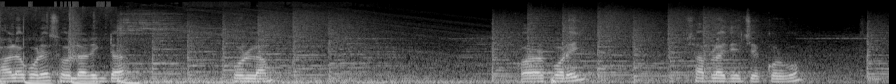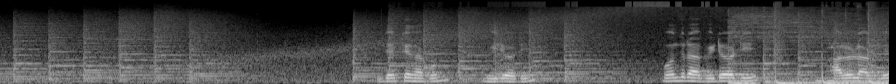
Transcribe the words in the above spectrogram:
ভালো করে সোল্ডারিংটা করলাম। করার পরেই সাপ্লাই দিয়ে চেক করব। দেখতে থাকুন। ভিডিওটি। বন্ধুরা, ভিডিওটি ভালো লাগলে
